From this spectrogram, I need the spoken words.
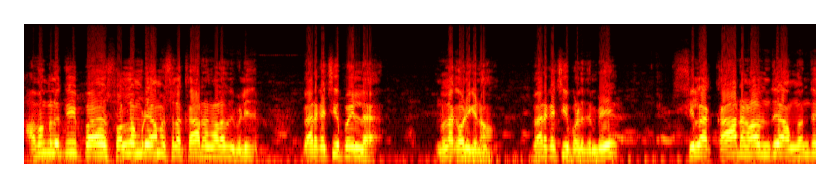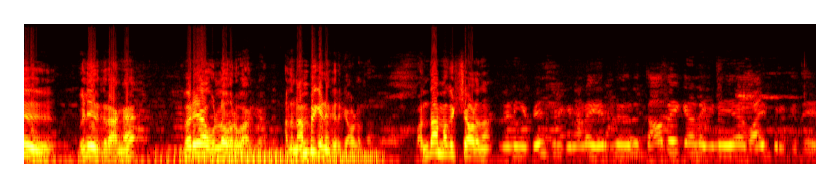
அவங்களுக்கு இப்போ சொல்ல முடியாமல் சில காரணங்களால் வந்து வெளி வேறு கட்சிக்கு போயிடல நல்லா கவனிக்கணும். வேறு கட்சிக்கு போயிடல தம்பி. சில காரணங்களால் வந்து அவங்க வந்து வெளியே இருக்கிறாங்க. விரைவாக உள்ளே வருவாங்க. அந்த நம்பிக்கை எனக்கு இருக்குது அவ்வளோதான் வந்தால் மகிழ்ச்சி அவ்வளோதான் இல்ல நீங்க பேசிருக்கீங்கன்னா ஏற்கனவே தாவைக்கால இணைய வாய்ப்பு இருக்குது.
